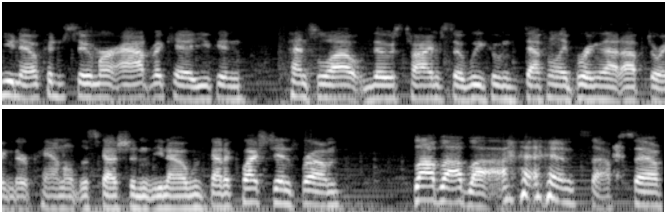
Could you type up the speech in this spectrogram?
you know, consumer advocate, you can pencil out those times so we can definitely bring that up during their panel discussion. You know, we've got a question from blah blah blah and stuff. So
